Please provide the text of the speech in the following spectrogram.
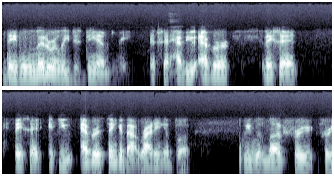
They literally just DM'd me and said, "Have you ever?" They said, "They said if you ever think about writing a book, we would love for for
